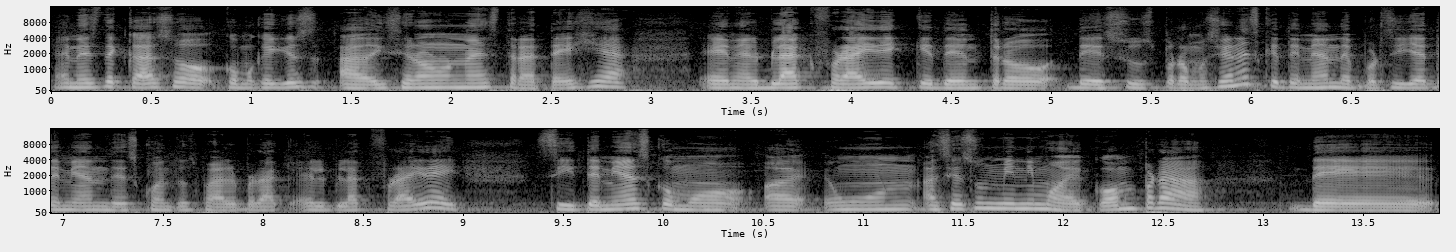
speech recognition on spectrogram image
En este caso, como que ellos ah, hicieron una estrategia en el Black Friday que dentro de sus promociones que tenían de por sí ya tenían descuentos para el Black, el Black Friday. Si tenías como ah, un, hacías un mínimo de compra de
